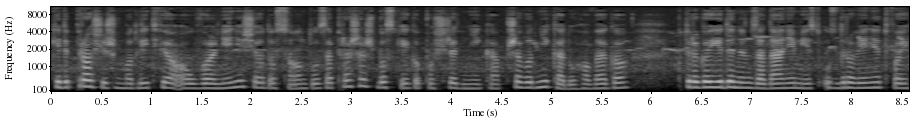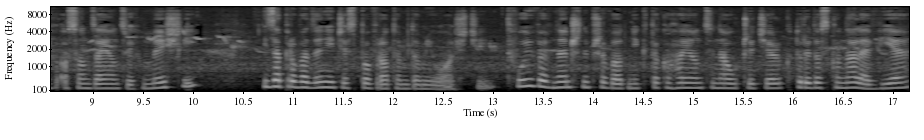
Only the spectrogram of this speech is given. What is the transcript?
Kiedy prosisz w modlitwie o uwolnienie się od osądu, zapraszasz boskiego pośrednika, przewodnika duchowego, którego jedynym zadaniem jest uzdrowienie Twoich osądzających myśli i zaprowadzenie Cię z powrotem do miłości. Twój wewnętrzny przewodnik to kochający nauczyciel, który doskonale wie,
